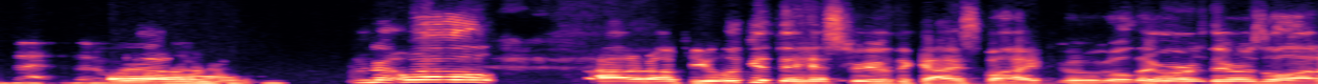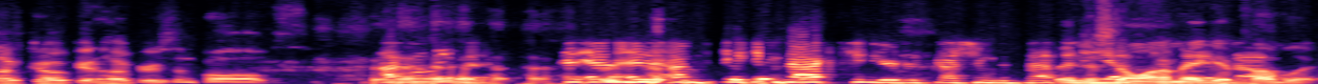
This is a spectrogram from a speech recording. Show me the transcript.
Is that is that a word? Uh, no, well, I don't know if you look at the history of the guys behind Google, there were there was a lot of coke and hookers involved. I believe it, and, and, and I'm taking back to your discussion with Bethany. They just don't want to make it about, public.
